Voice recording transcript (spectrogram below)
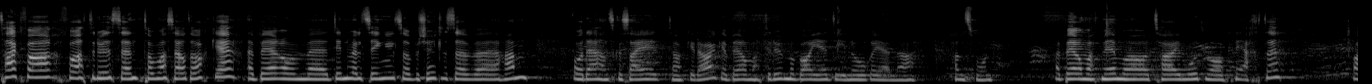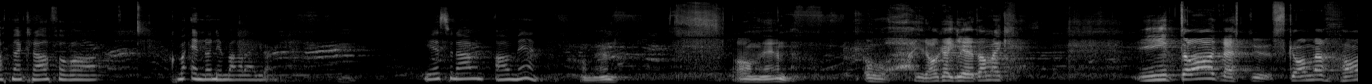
Takk, far, for at du har sendt Thomas her til oss. Jeg ber om eh, din velsignelse og beskyttelse over han og det han skal si til oss i dag. Jeg ber om at du må bare gi dine ord gjennom hans munn. Jeg ber om at vi må ta imot med åpne hjerter, og at vi er klar for å komme enda nærmere deg i dag. I Jesu navn. Amen. Amen. Amen. Åh, I dag har jeg gleda meg. I dag, vet du, skal vi ha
